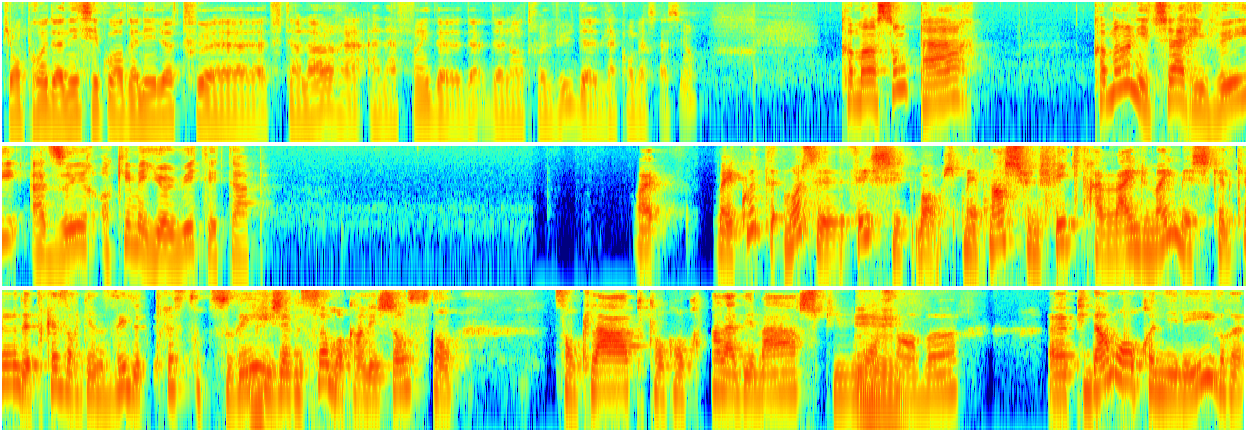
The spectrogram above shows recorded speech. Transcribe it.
puis on pourra donner ces coordonnées là tout, euh, à l'heure, à, la fin de, l'entrevue, de, la conversation. Commençons par comment en es-tu arrivé à dire OK, mais il y a huit étapes? Ouais. Ben écoute, moi, tu sais, bon, maintenant, je suis une fille qui travaille l'humain, mais je suis quelqu'un de très organisé, de très structuré. Et j'aime ça, moi, quand les choses sont, sont claires, puis qu'on comprend la démarche, puis où on mhm. s'en va. Euh, puis dans mon premier livre,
